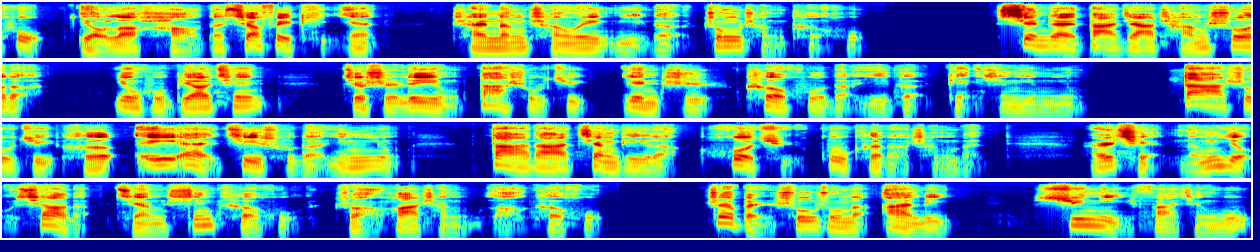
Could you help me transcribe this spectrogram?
户有了好的消费体验，才能成为你的忠诚客户。现在大家常说的用户标签，就是利用大数据认知客户的一个典型应用。大数据和 AI 技术的应用，大大降低了获取顾客的成本，而且能有效的将新客户转化成老客户。这本书中的案例“虚拟发型屋”，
